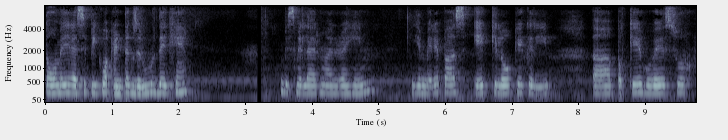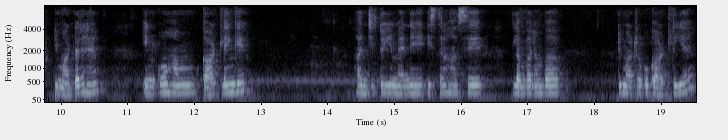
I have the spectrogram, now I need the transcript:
तो मेरी रेसिपी को एंड तक ज़रूर देखें। बिसमीम ये मेरे पास एक किलो के करीब पके हुए सुर्ख टमाटर हैं। इनको हम काट लेंगे। हाँ जी तो ये मैंने इस तरह से लंबा लंबा टमाटर को काट लिया है।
